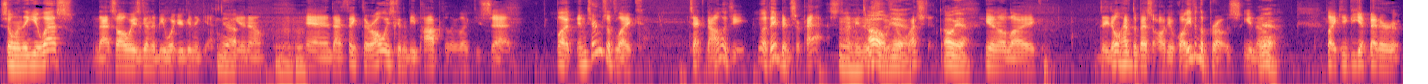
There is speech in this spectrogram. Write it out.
So in the U.S., that's always going to be what you're going to get. Yeah. You know, and I think they're always going to be popular, like you said. But in terms of like technology, you know, they've been surpassed. I mean, there's, Oh there's yeah. no question. Oh yeah. You know, like they don't have the best audio quality, even the pros. You know, Yeah. like you can get better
